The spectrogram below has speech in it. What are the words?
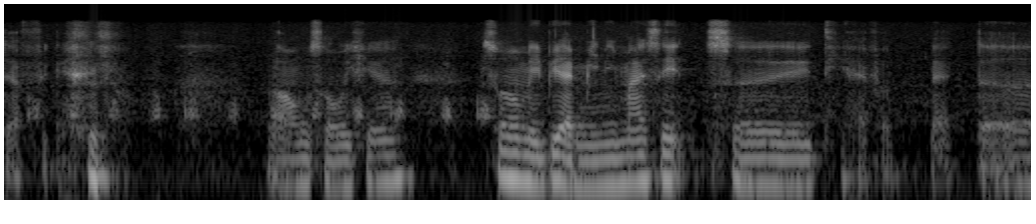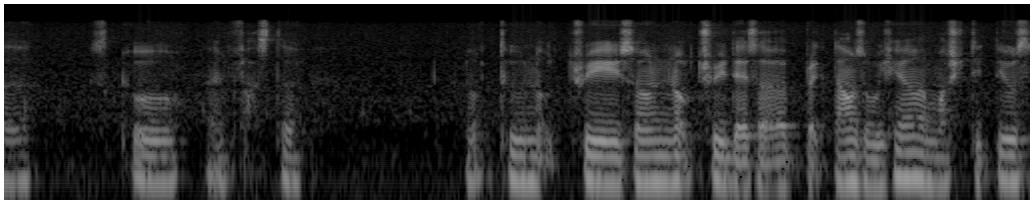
definitely. Long over here so maybe I minimize it so to have a better school and faster. Note 2 note 3 so note 3 there's a breakdowns over here much details.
